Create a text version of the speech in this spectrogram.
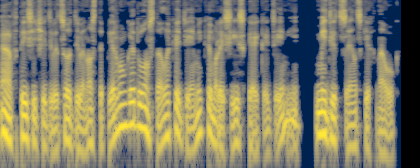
А в 1991 году он стал академиком Российской Академии медицинских наук.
